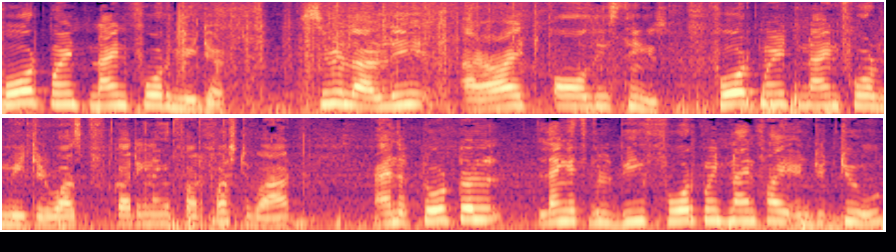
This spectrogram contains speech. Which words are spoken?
4.94 meter. Similarly, I write all these things. 4.94 meter was cutting length for first bar and the total length will be 4.95 into 2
